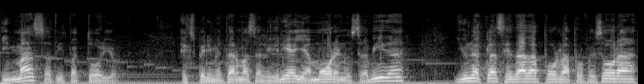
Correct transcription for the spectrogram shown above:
y más satisfactorio, experimentar más alegría y amor en nuestra vida y una clase dada por la profesora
